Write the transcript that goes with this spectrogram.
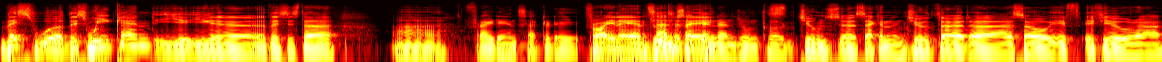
this this weekend, you, you uh, this is the uh, Friday and Saturday, Friday and June Saturday, 2nd and June 3rd. June uh, second and June third. Uh, so if if you're uh,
